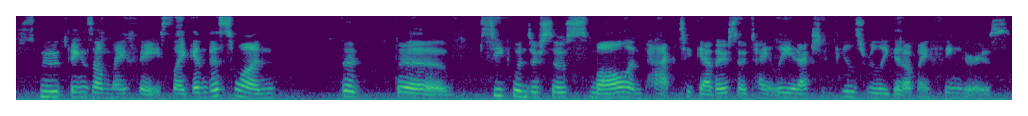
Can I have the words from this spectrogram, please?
smooth things on my face. Like in this one, the the sequins are so small and packed together so tightly, it actually feels really good on my fingers.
